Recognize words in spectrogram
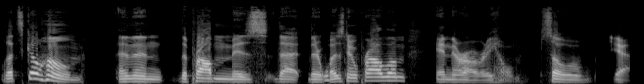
Let's go home." And then the problem is that there was no problem, and they're already home. So Yeah.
